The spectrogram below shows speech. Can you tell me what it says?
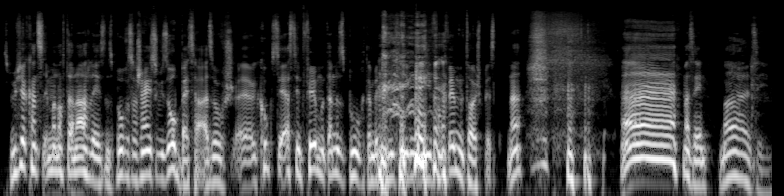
Das Bücher kannst du immer noch danach lesen. Das Buch ist wahrscheinlich sowieso besser. Also äh, guckst du erst den Film und dann das Buch, damit du nicht irgendwie vom Film enttäuscht bist, ne? äh, mal sehen. Mal sehen.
